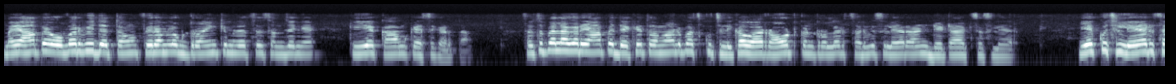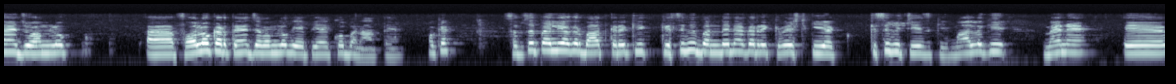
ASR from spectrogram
मैं यहाँ पे ओवरव्यू देता हूँ फिर हम लोग ड्राइंग की मदद से समझेंगे कि ये काम कैसे करता। सबसे पहले अगर यहाँ पे देखें तो हमारे पास कुछ लिखा हुआ है route controller service layer and data access layer ये कुछ लेयर्स हैं जो हम लोग फॉलो करते हैं जब हम लोग एपीआई को बनाते हैं ओके सबसे पहले अगर बात करें कि किसी भी बंदे ने अगर रिक्वेस्ट की है किसी भी चीज़ की मान लो कि मैंने ए,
